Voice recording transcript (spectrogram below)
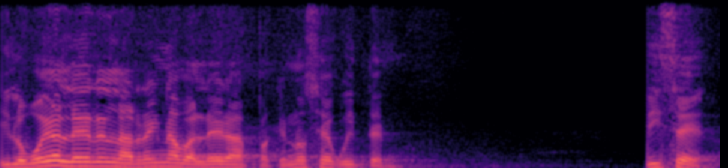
Y lo voy a leer en la Reina Valera para que no se agüiten. Dice,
